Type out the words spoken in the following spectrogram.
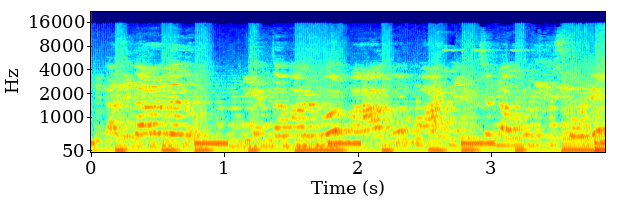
మీకు అధికారం లేదు. మాకు డబ్బు చేసుకుని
